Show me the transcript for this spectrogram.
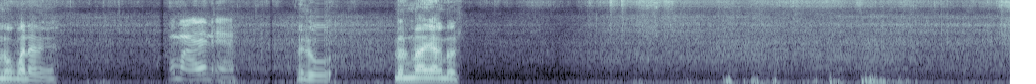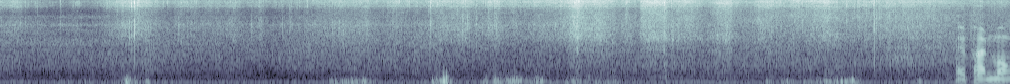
นลูกมาแล้วเนี่ยมันมาได้วเนี่ย ไม่รู้ลุนมายังลุนไอ้ผ่านมอง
